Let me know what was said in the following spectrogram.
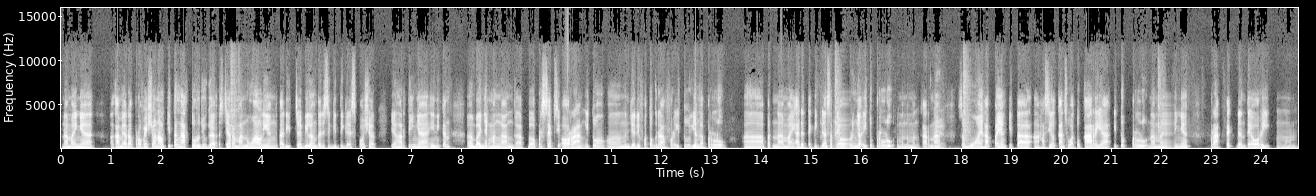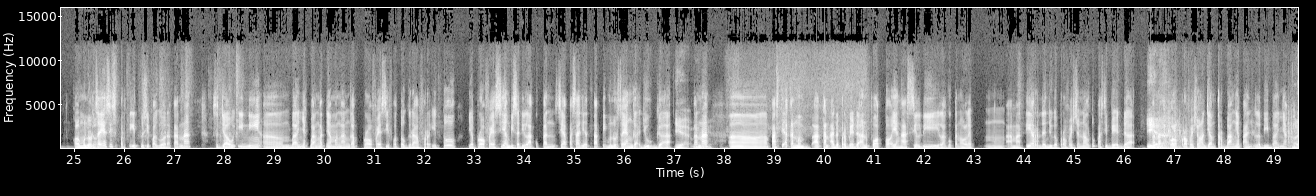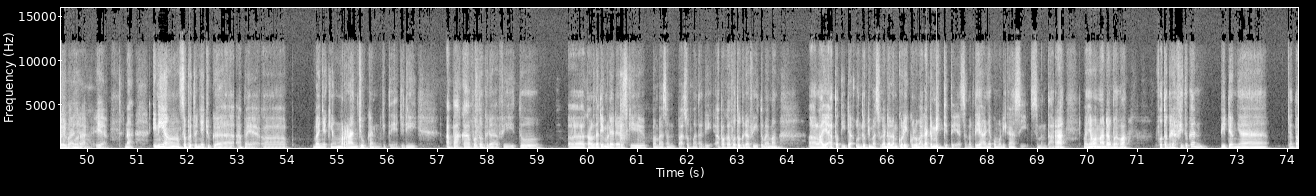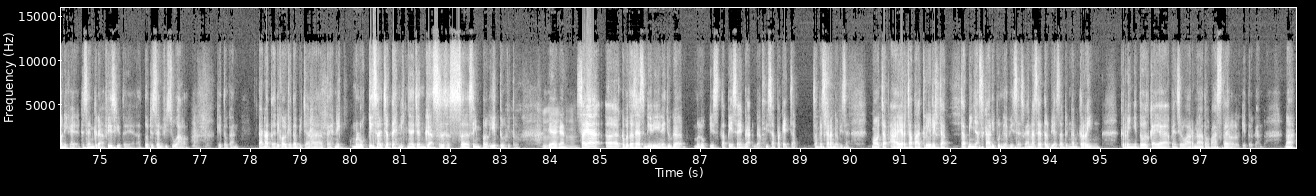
namanya kamera profesional kita ngatur juga secara manual yang tadi saya bilang tadi segitiga exposure yang artinya ini kan uh, banyak menganggap bahwa persepsi orang itu uh, menjadi fotografer itu ya nggak perlu apa namanya ada teknik dasar teori nggak itu perlu teman-teman karena yeah. semua apa yang kita hasilkan suatu karya itu perlu namanya praktek dan teori teman-teman. Kalau menurut Betul. saya sih seperti itu sih Pak Gora karena sejauh ini um, banyak banget yang menganggap profesi fotografer itu ya profesi yang bisa dilakukan siapa saja tapi menurut saya nggak juga yeah, karena yeah. Iya. Uh, pasti akan akan ada perbedaan foto yang hasil dilakukan oleh mm, amatir dan juga profesional tuh pasti beda. Iya. Karena kan kalau profesional jam terbangnya lebih banyak. Gitu, lebih banyak. Orang. Iya. Nah, ini yang sebetulnya juga apa ya uh, banyak yang merancukan gitu ya. Jadi apakah fotografi itu uh, kalau tadi melihat dari segi pembahasan Pak Sukma tadi, apakah fotografi itu memang uh, layak atau tidak untuk dimasukkan dalam kurikulum akademik gitu ya, seperti halnya komunikasi. Sementara banyak memandang bahwa fotografi itu kan bidangnya contoh nih kayak desain grafis gitu ya atau desain visual gitu kan karena tadi kalau kita bicara teknik melukis saja tekniknya aja nggak sesimpel itu gitu. Mm-hmm. ya kan? saya uh, kebetulan saya sendiri ini juga melukis tapi saya nggak nggak bisa pakai cat. Sampai sekarang nggak bisa. Mau cat air cat akrilik cat cat minyak sekalipun nggak bisa. Karena saya terbiasa dengan kering. Kering itu kayak pensil warna atau pastel gitu kan. Nah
